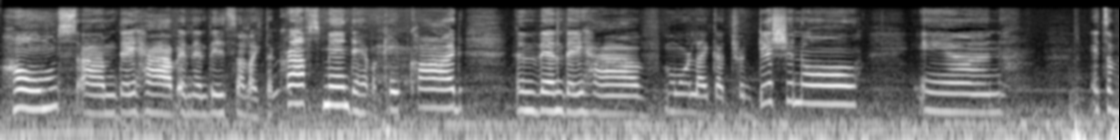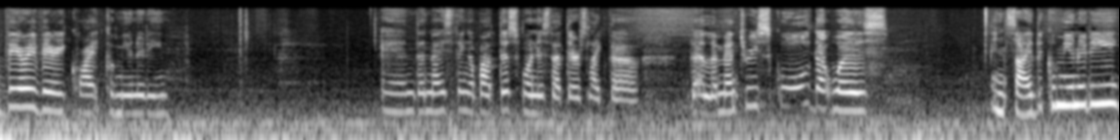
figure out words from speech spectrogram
homes um they have and then there's uh, like the craftsmen they have a Cape Cod and then they have more like a traditional and it's a very very quiet community and the nice thing about this one is that there's like the the elementary school that was inside the community.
